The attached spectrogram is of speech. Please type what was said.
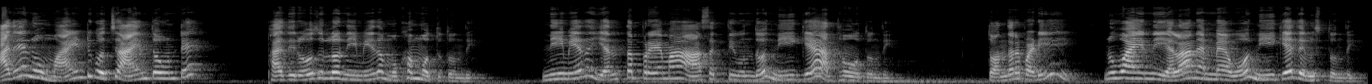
అదే నువ్వు మా ఇంటికి వచ్చి ఆయనతో ఉంటే పది రోజుల్లో నీ మీద ముఖం మొత్తుతుంది. నీ మీద ఎంత ప్రేమ ఆసక్తి ఉందో నీకే అర్థమవుతుంది. తొందరపడి నువ్వు ఆయన్ని ఎలా నమ్మావో నీకే తెలుస్తుంది.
